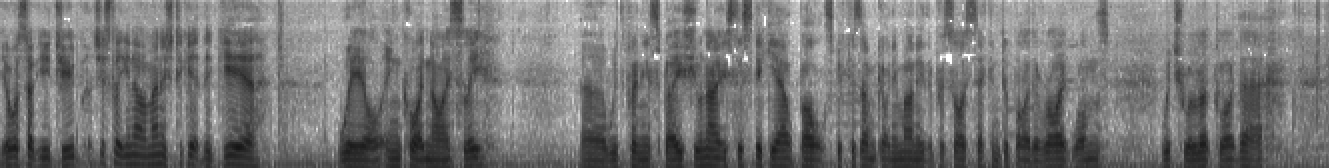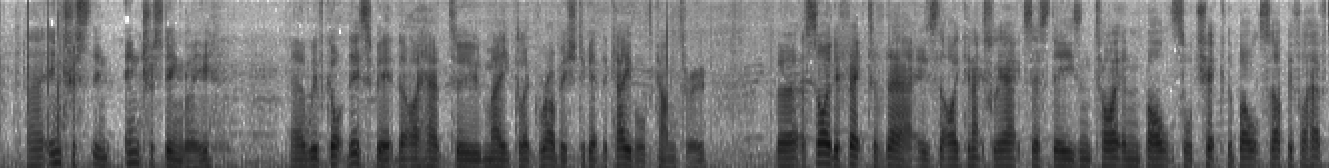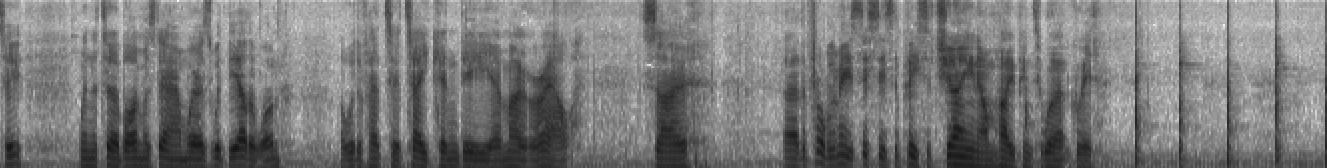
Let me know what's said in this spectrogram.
Yeah, what's up YouTube? Just let you know I managed to get the gear wheel in quite nicely uh, with plenty of space. You'll notice the sticky out bolts because I haven't got any money at the precise second to buy the right ones which will look like that. Uh, interesting, interestingly, uh, we've got this bit that I had to make look rubbish to get the cable to come through. But a side effect of that is that I can actually access these and tighten bolts or check the bolts up if I have to when the turbine was down. Whereas with the other one, I would have had to have taken the uh, motor out. So uh, the problem is this is the piece of chain I'm hoping to work with,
